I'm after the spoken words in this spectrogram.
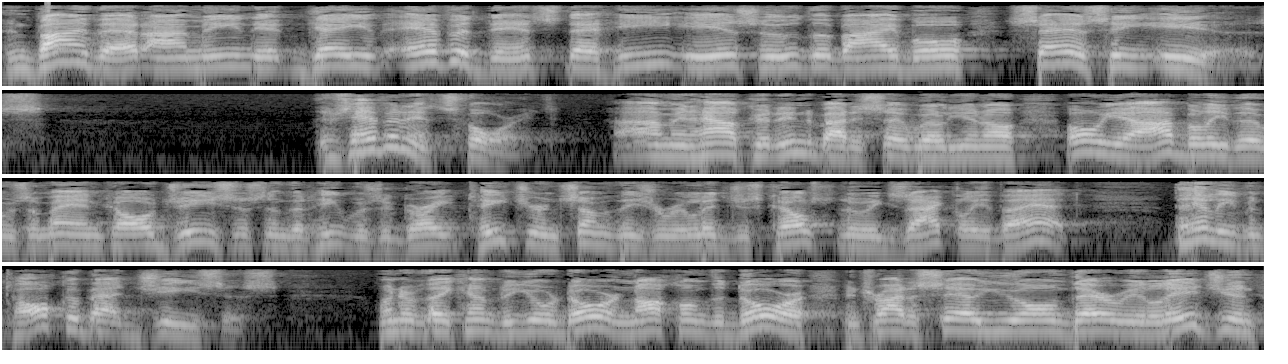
And by that I mean it gave evidence that he is who the Bible says he is. There's evidence for it. I mean, how could anybody say, well, you know, oh yeah, I believe there was a man called Jesus and that he was a great teacher, and some of these religious cults do exactly that. They'll even talk about Jesus. Whenever they come to your door and knock on the door and try to sell you on their religion,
